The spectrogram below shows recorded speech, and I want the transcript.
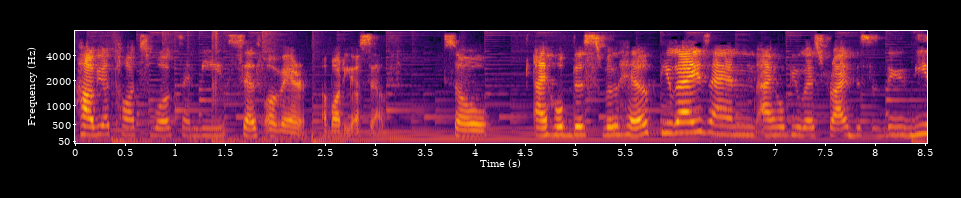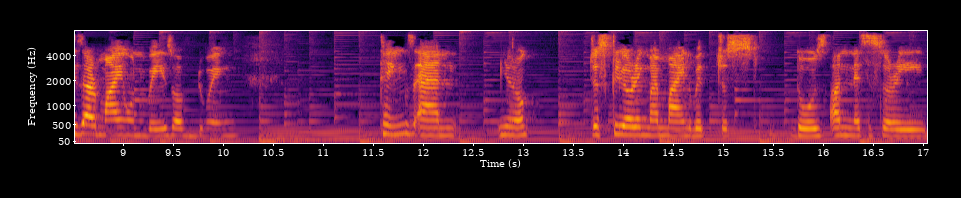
how your thoughts works and be self-aware about yourself. So i hope this will help you guys and i hope you guys try. This is the, these are my own ways of doing things and you know just clearing my mind with just those unnecessary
